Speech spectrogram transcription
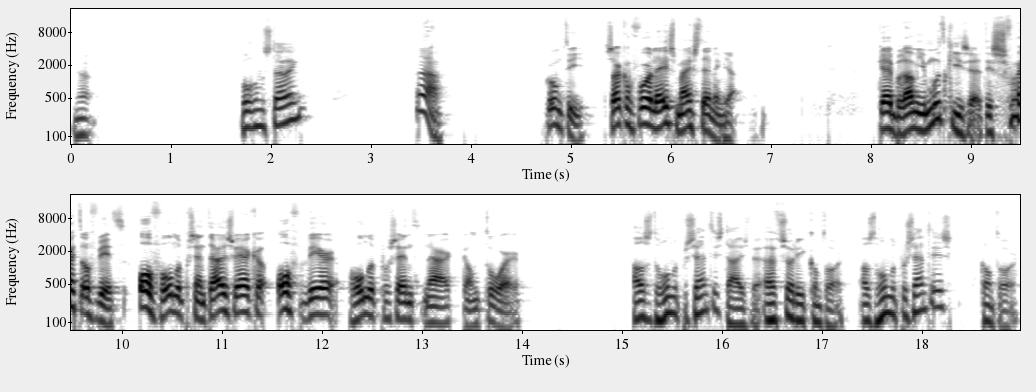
Ja. Volgende stelling? Ja, komt-ie. Zal ik hem voorlezen, mijn stelling? Ja. Kijk Bram, je moet kiezen. Het is zwart of wit. Of 100% thuiswerken, of weer 100% naar kantoor. Als het 100% is thuiswerken... Uh, sorry, kantoor. Als het 100% is, kantoor.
